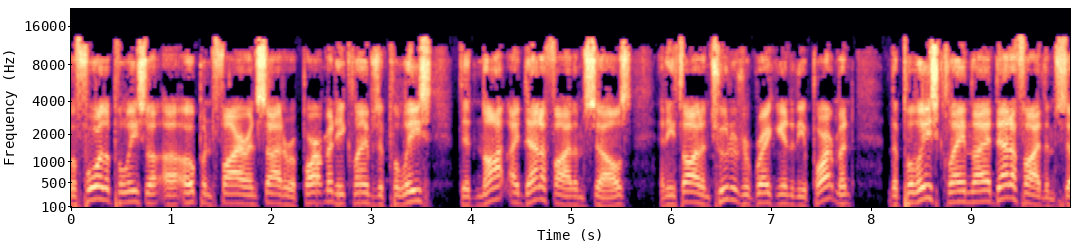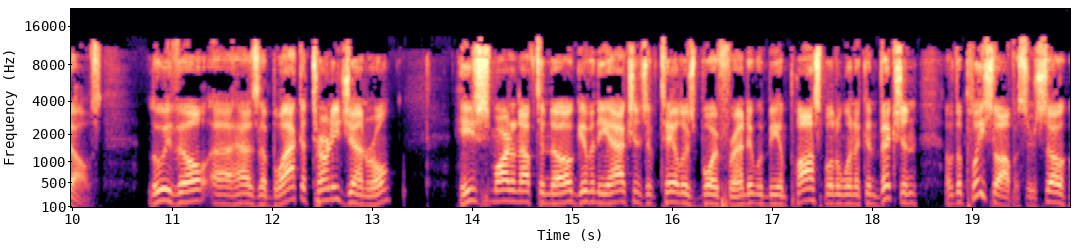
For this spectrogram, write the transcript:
before the police uh, uh, opened fire inside her apartment. He claims the police did not identify themselves and he thought intruders were breaking into the apartment. The police claim they identified themselves. Louisville uh, has a black attorney general. He's smart enough to know, given the actions of Taylor's boyfriend, it would be impossible to win a conviction of the police officers. So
